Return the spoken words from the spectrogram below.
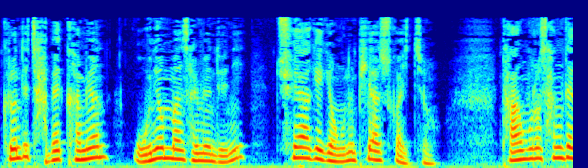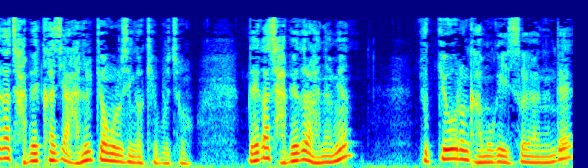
그런데 자백하면 5년만 살면 되니 최악의 경우는 피할 수가 있죠. 다음으로 상대가 자백하지 않을 경우를 생각해 보죠. 내가 자백을 안 하면 6개월은 감옥에 있어야 하는데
